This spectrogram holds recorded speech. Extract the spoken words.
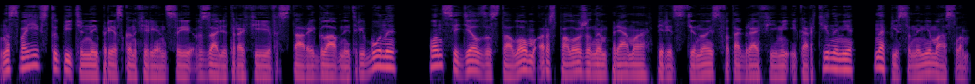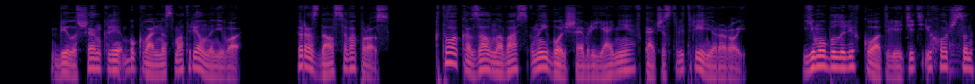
На своей вступительной пресс-конференции в зале трофеев старой главной трибуны он сидел за столом, расположенным прямо перед стеной с фотографиями и картинами, написанными маслом. Билл Шенкли буквально смотрел на него. Раздался вопрос. Кто оказал на вас наибольшее влияние в качестве тренера, Рой? Ему было легко ответить, и Ходжсон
